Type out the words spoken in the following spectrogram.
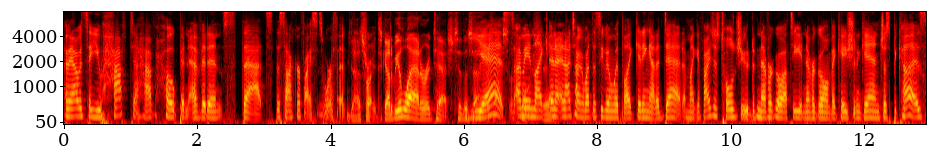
I mean, I would say you have to have hope and evidence that the sacrifice is worth it. That's right. It's got to be a ladder attached to the sacrifice. Yes. I mean, like, yeah. and, and I talk about this even with like getting out of debt. I'm like, if I just told you to never go out to eat, never go on vacation again, just because,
